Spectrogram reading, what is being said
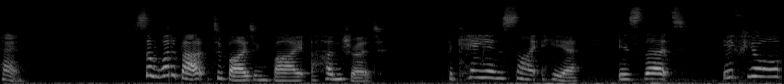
10. So what about dividing by 100? The key insight here is that if you're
